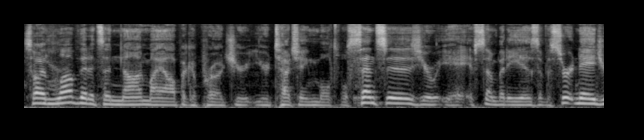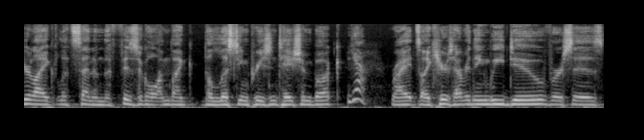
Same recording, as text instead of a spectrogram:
So I love that it's a non-myopic approach. You're you're touching multiple senses. You're if somebody is of a certain age, you're like, let's send them the physical. I'm like the listing presentation book. Yeah. Right. It's like here's everything we do versus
